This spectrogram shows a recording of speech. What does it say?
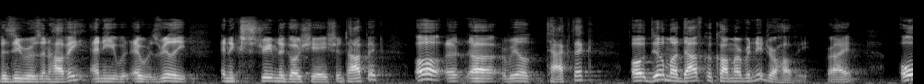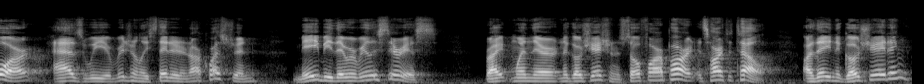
V'ziruz and havi, and he it was really an extreme negotiation topic. Oh, uh, uh, a real tactic. Oh, dilma davka kamar v'nidra havi. Right. Or as we originally stated in our question, maybe they were really serious right? When their negotiation is so far apart, it's hard to tell. Are they negotiating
